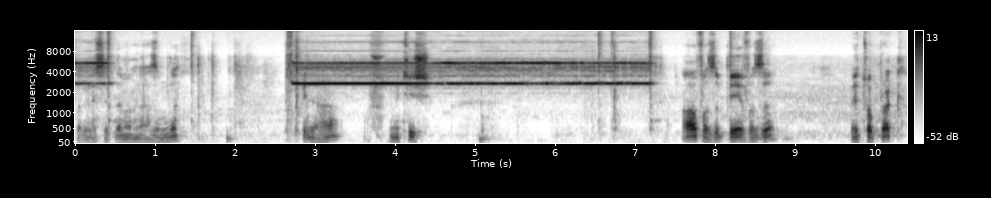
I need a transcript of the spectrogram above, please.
Tabi resetlemem lazımdı. Bir daha. Uf, müthiş. A fazı, B fazı ve toprak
